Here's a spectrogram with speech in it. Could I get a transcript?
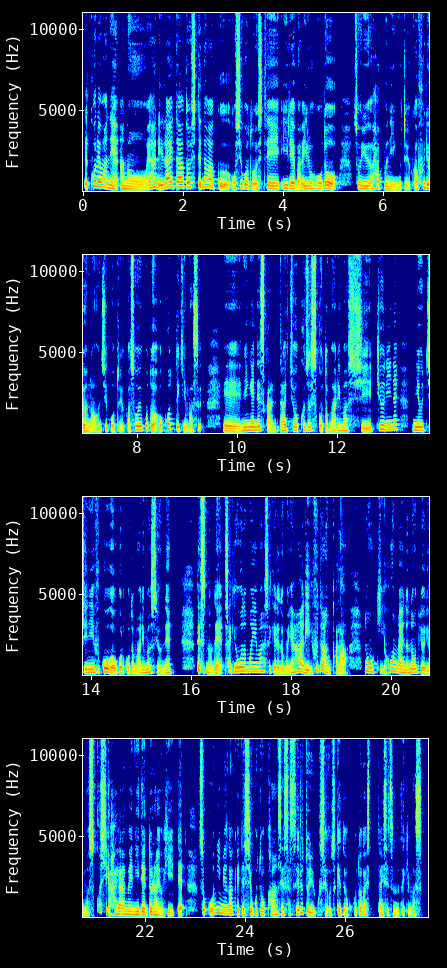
で、これはね、あの、やはりライターとして長くお仕事をしていればいるほど、そういうハプニングというか、不慮の事故というか、そういうことは起こってきます。えー、人間ですからね、体調を崩すこともありますし、急にね、身内に不幸が起こることもありますよね。ですので、先ほども言いましたけれども、やはり普段から納期、本来の納期よりも少し早めにデッドラインを引いて、そこにめがけて仕事を完成させるという癖をつけておくことが大切になってきます。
